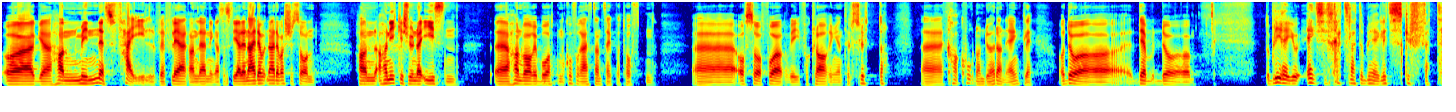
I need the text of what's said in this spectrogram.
Og eh, han minnes feil ved flere anledninger. Så sier det nei, det, nei, det var ikke sånn. Han, han gikk ikke under isen. Eh, han var i båten. Hvorfor reiste han seg på toften? Eh, og så får vi forklaringen til slutt. da. Eh, hva, hvordan døde han egentlig? Og da, det, da, da blir jeg jo jeg rett og slett blir jeg litt skuffet.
